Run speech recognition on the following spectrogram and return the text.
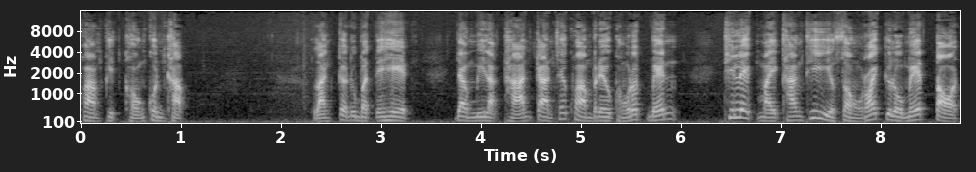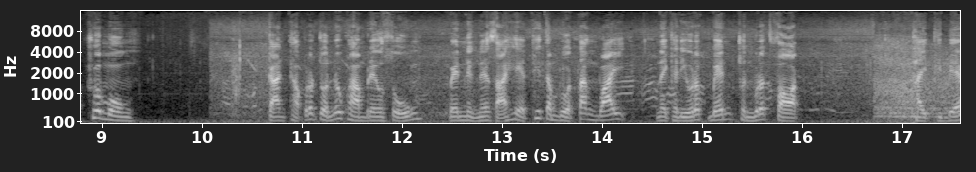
ความผิดของคนขับ หลังเกิดอุบัติเหตุยังมีหลักฐานการใช้ความเร็วของรถเบนซ์ ที่เลขใหม่ครั้งที่ 200 กิโลเมตรต่อชั่วโมง การขับรถยนต์ด้วยความเร็วสูง เป็นหนึ่งในสาเหตุที่ตำรวจตั้งไว้ ในคดีรถเบนซ์ชนรถฟอร์ด ไทยพีบี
